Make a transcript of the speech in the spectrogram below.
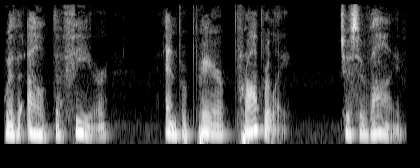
without the fear and prepare properly to survive.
